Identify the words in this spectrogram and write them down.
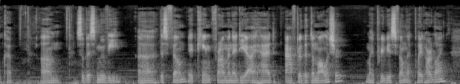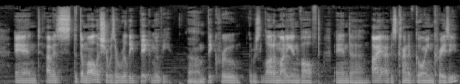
Okay. Um, so this movie, uh, this film, it came from an idea I had after The Demolisher, my previous film that played Hardline. And I was, The Demolisher was a really big movie. Um, big crew. There was a lot of money involved. And, uh, I, I was kind of going crazy,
